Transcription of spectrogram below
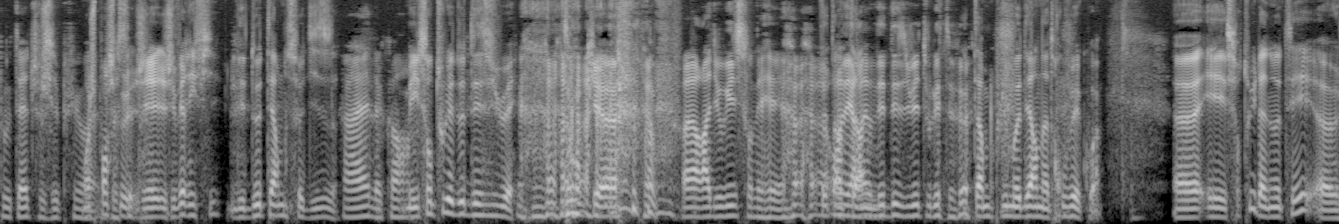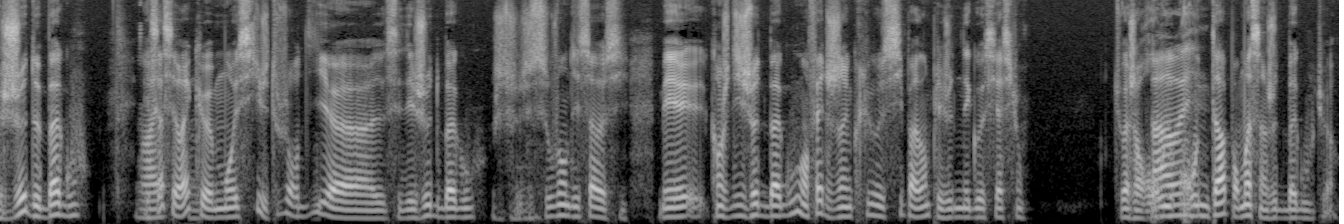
Peut-être, je sais plus. Moi, ouais, je pense que j'ai vérifié. Les deux termes se disent. Ouais, d'accord. Mais ils sont tous les deux désuets. Donc, euh, Radio Gris, on est, on est, terme. on est désuets tous les deux. un terme plus moderne à trouver, quoi. Euh, et surtout, il a noté euh, jeu de bagou. Et ça, c'est vrai que moi aussi, j'ai toujours dit, euh, c'est des jeux de bagou. J'ai souvent dit ça aussi. Mais quand je dis jeux de bagou, en fait, j'inclus aussi, par exemple, les jeux de négociation. Tu vois, genre Ah ouais. Runta, pour moi, c'est un jeu de bagou, tu vois.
